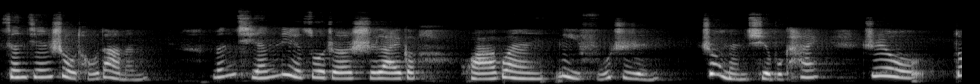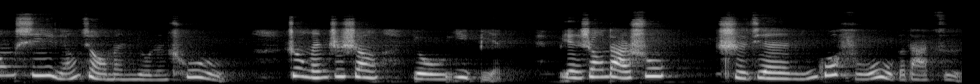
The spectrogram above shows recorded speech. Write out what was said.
三间兽头大门，门前列坐着十来个华冠丽服之人，正门却不开，只有东西两角门有人出入。正门之上有一匾，匾上大书“敕建宁国府”五个大字。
